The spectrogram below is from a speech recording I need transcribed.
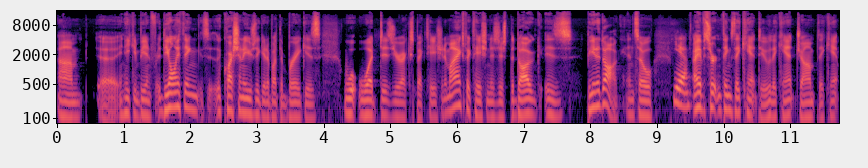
um, uh, and he can be in. The only thing, the question I usually get about the break is, wh- what is your expectation? And my expectation is just the dog is being a dog, and so Yeah. I have certain things they can't do. They can't jump. They can't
